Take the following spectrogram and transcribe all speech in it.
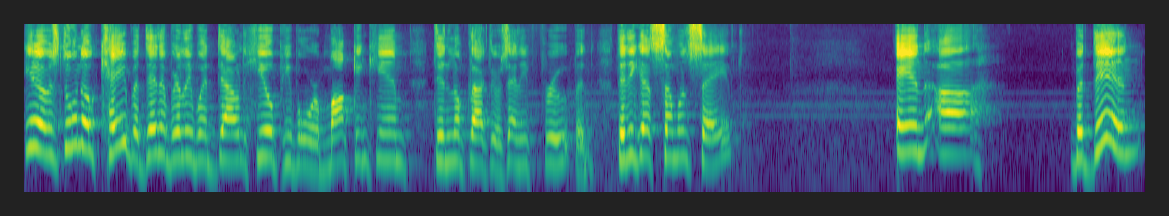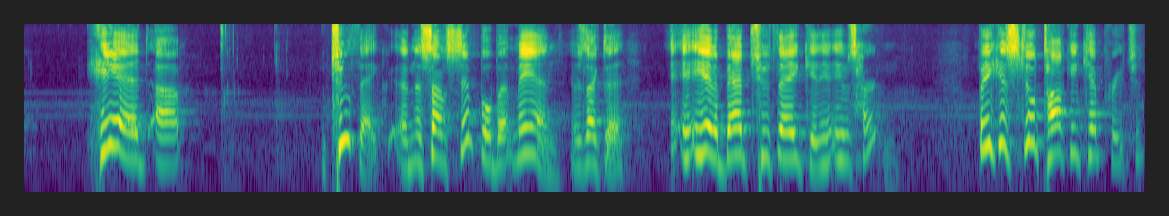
you know, it was doing okay, but then it really went downhill. People were mocking him. Didn't look like there was any fruit. But then he got someone saved. And, uh, but then he had uh, toothache. And it sounds simple, but man, it was like the, he had a bad toothache and he was hurting. But he could still talk, he kept preaching.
